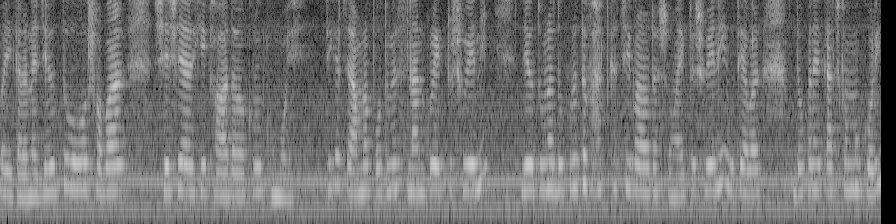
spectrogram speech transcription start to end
ওই কারণে যেহেতু ও সবার শেষে আর কি খাওয়া দাওয়া করে ঘুমোয়। ঠিক আছে, আমরা প্রথমে স্নান করে একটু শুয়ে নিই। যেহেতু আমরা দুপুরে তো ভাত খাচ্ছি বারোটার সময়, একটু শুয়ে নিই, উঠে আবার দোকানের কাজকর্ম করি।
